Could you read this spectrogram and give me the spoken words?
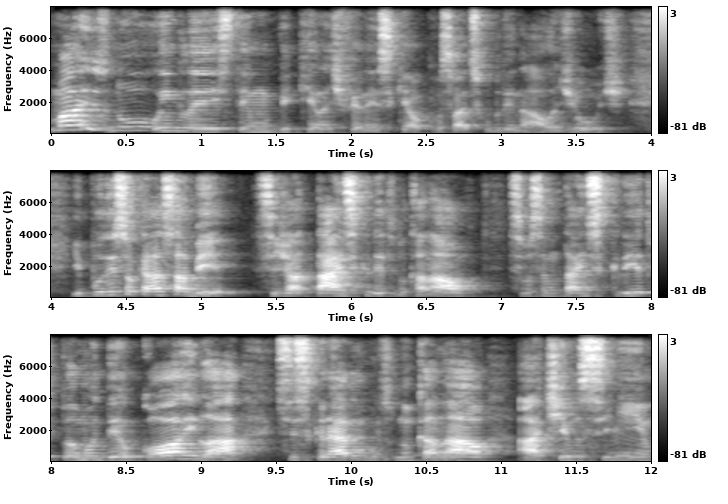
Mas no inglês tem uma pequena diferença que é o que você vai descobrir na aula de hoje. E por isso eu quero saber se já está inscrito no canal. Se você não está inscrito, pelo amor de Deus, corre lá, se inscreve no canal, ativa o sininho,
